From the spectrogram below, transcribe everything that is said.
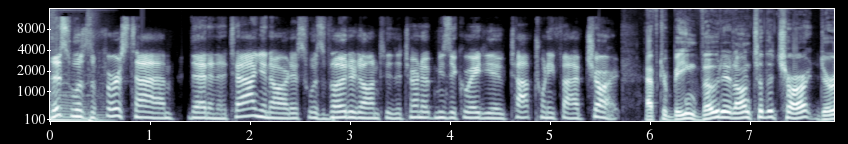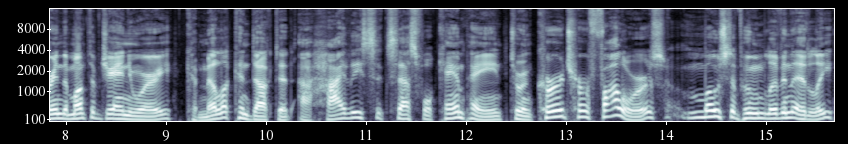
This was the first time that an Italian artist was voted onto the Turnip Music Radio Top 25 chart. After being voted onto the chart during the month of January, Camilla conducted a highly successful campaign to encourage her followers, most of whom live in Italy,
